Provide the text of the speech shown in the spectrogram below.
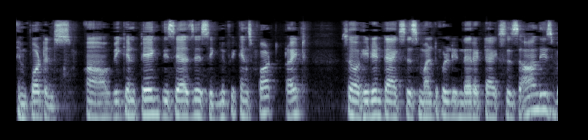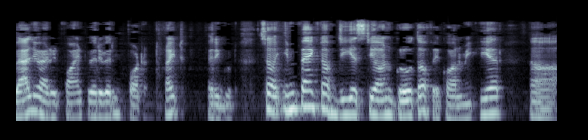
importance. Uh, we can take this as a significant spot right? So hidden taxes multiple indirect taxes all these value added point very very important right? Very good. So impact of GST on growth of economy. Here uh,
